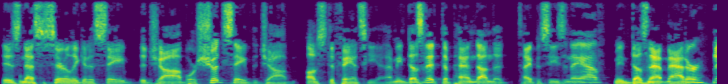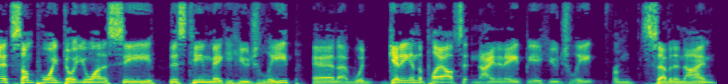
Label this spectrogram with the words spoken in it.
is necessarily going to save the job or should save the job of Stefanski. I mean, doesn't it depend on the type of season they have? I mean, doesn't that matter? At some point, don't you want to see this team make a huge leap? And uh, would getting in the playoffs at nine and eight be a huge leap from seven and nine?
